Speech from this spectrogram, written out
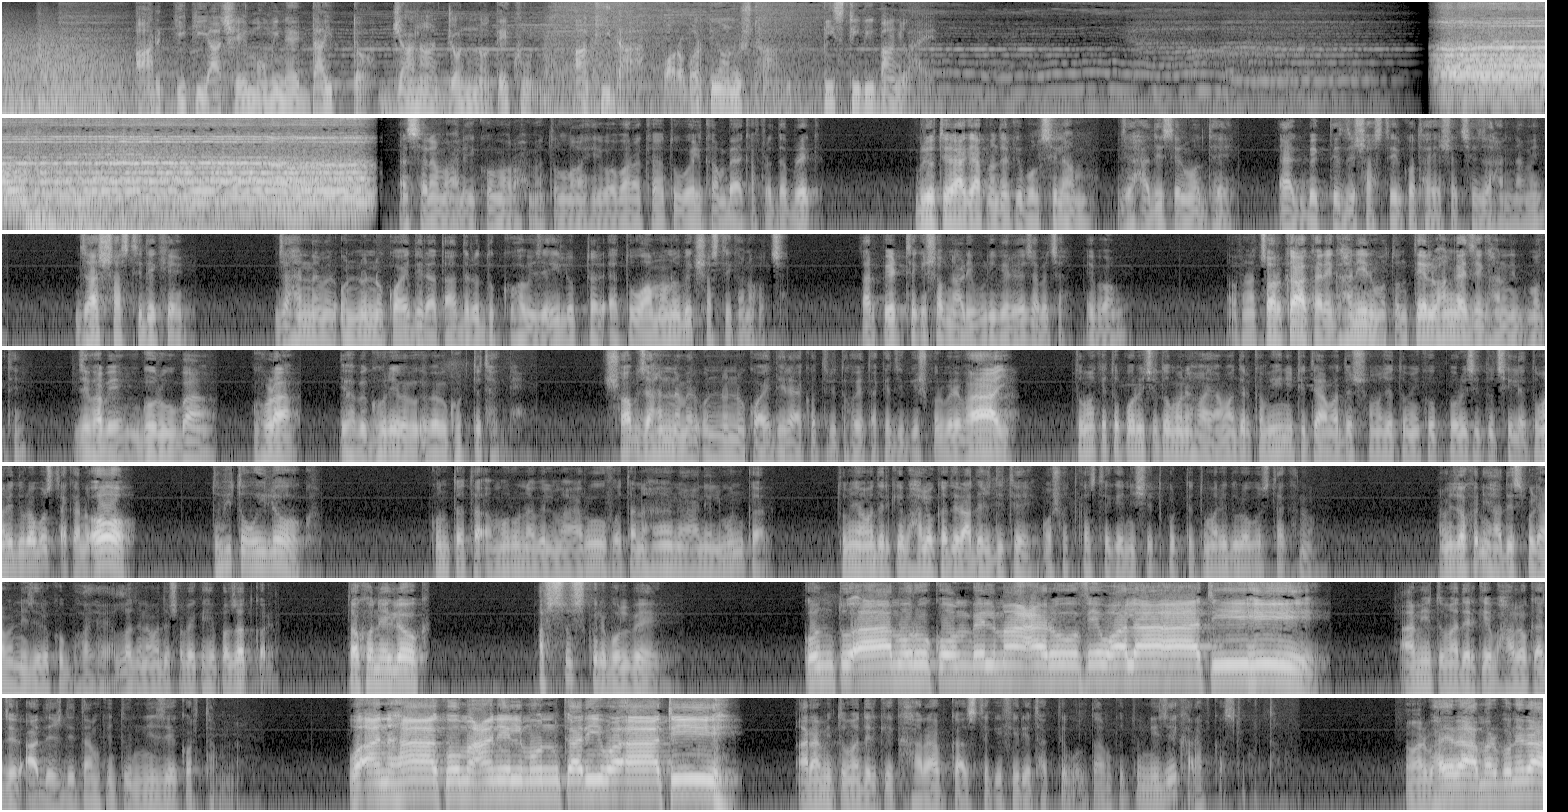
আর কি কি আছে মমিনের দায়িত্ব জানার জন্য দেখুন আকিদা, পরবর্তী অনুষ্ঠান পিস টিভি বাংলায় Assalamu আলাইকুম barakatuh. Welcome back after the break. বিরতির আগে আপনাদেরকে বলছিলাম যে হাদিসের মধ্যে এক ব্যক্তির যে শাস্তির কথা এসেছে জাহান নামে যার শাস্তি দেখে জাহান নামের অন্যান্য কয়েদিরা তাদেরও দুঃখ হবে যে এই লোকটার এত অমানবিক শাস্তি কেন হচ্ছে? তার পেট থেকে সব নাড়ি বুড়ি বের হয়ে যাবে এবং আপনার চরকা আকারে ঘানির মতন, তেল ভাঙ্গায় যে ঘানির মধ্যে, যেভাবে গরু বা ঘোড়া এভাবে ঘুরে এভাবে এভাবে ঘুরতে থাকবে। সব জাহান নামের অন্যান্য কয়েদিরা একত্রিত হয়ে তাকে জিজ্ঞেস করবে, রে ভাই তোমাকে তো পরিচিত মনে হয়। আমাদের কমিউনিটিতে আমাদের সমাজে তুমি খুব পরিচিত ছিলে। তোমার এই দুরবস্থা কেন? ও, তুমি তো ওই লোক। তুমি আমাদেরকে ভালো কাজের আদেশ দিতে, অসৎ কাজ থেকে নিষেধ করতে, তোমার এই দুরবস্থা কেন? আমি যখনই হাদিস পড়ি, আমার নিজেরও খুব ভয় হয়। আল্লাহ যেন আমাদের সবাইকে হেফাজত করে তখন এই লোক আফসোস করে বলবে কন্তু আমরু কম্বেল আমি তোমাদেরকে ভালো কাজের আদেশ দিতাম কিন্তু নিজে করতাম না وأنهاكم عن المنكر وآتيه আর আমি তোমাদেরকে খারাপ কাজ থেকে ফিরে থাকতে বলতাম কিন্তু নিজে খারাপ কাজটা করতাম আমার ভাইয়েরা আমার বোনেরা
